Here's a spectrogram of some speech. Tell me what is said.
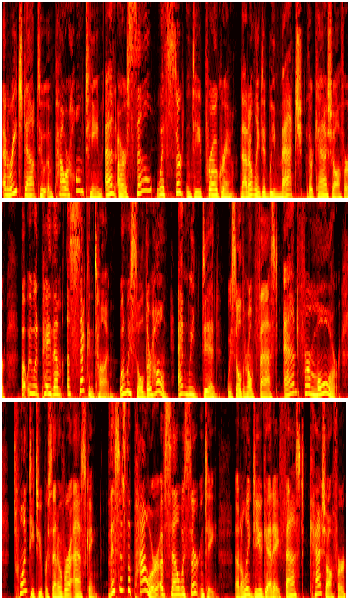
and reached out to Empower Home Team and our Sell with Certainty program. Not only did we match their cash offer, but we would pay them a second time when we sold their home. And we did. We sold their home fast and for more. 22% over asking. This is the power of Sell with Certainty. Not only do you get a fast cash offer,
